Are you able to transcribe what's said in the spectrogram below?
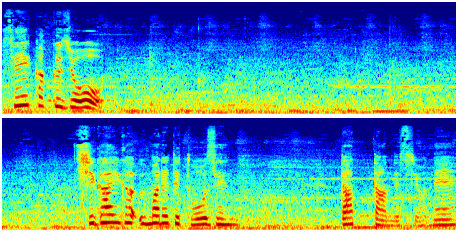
性格上違いが生まれて当然だったんですよね。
